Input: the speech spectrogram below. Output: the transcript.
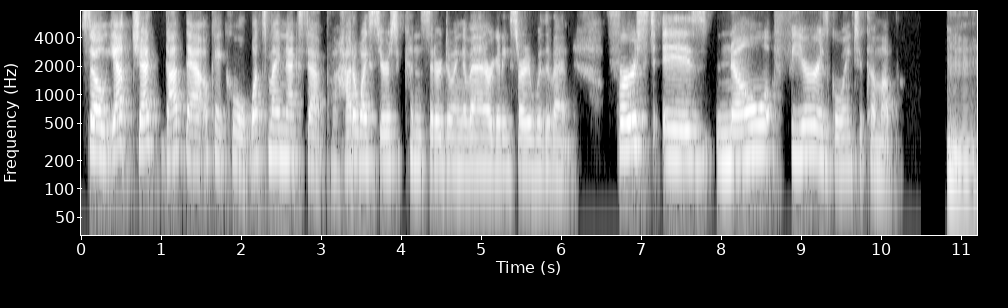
So yep check got that. Okay cool. What's my next step? How do i seriously consider doing event or getting started with event? First is no fear is going to come up. Mm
